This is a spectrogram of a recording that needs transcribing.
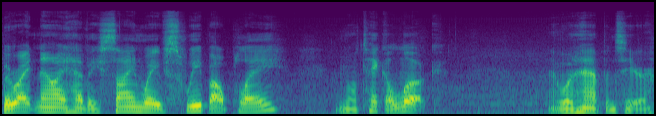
But right now I have a sine wave sweep I'll play and we'll take a look at what happens here.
